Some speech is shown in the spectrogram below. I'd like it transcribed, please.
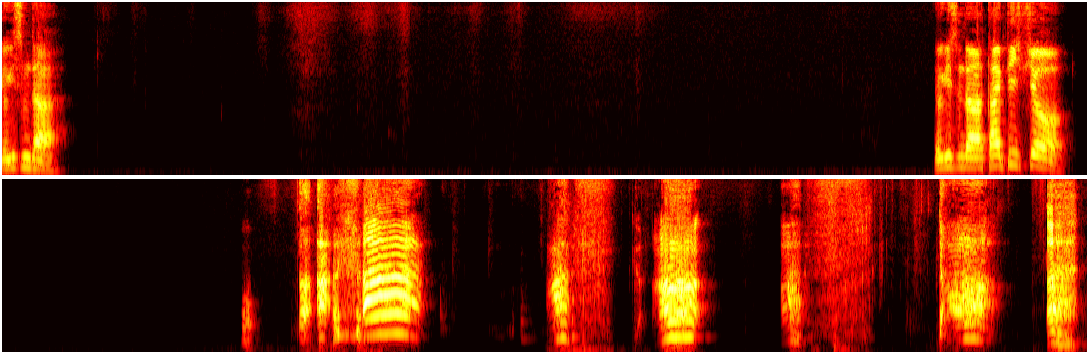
여기 있습니다. 여기 있습니다. 다음에 피십시오. 어, 아, 아, 아! 아! 아! 아! 아! 아!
